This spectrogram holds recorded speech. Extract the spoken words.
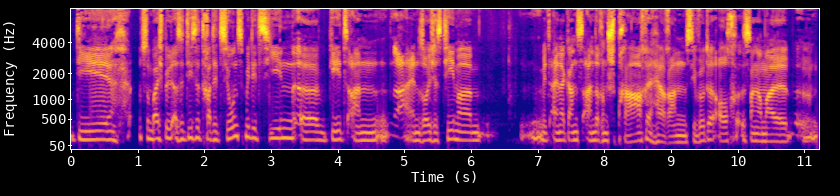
die zum Beispiel, also diese Traditionsmedizin äh, geht an ein solches Thema mit einer ganz anderen Sprache heran. Sie würde auch, sagen wir mal, äh,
